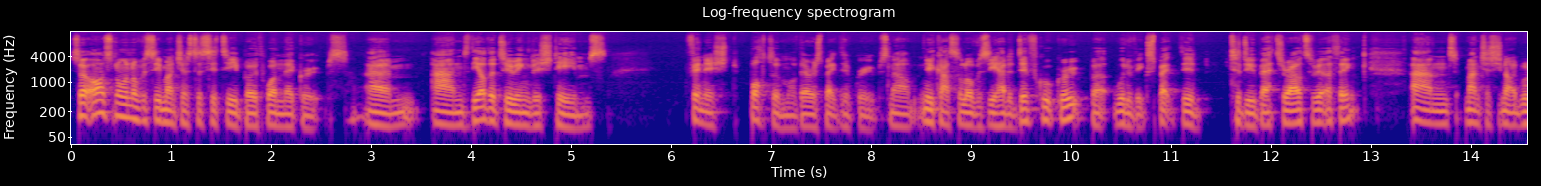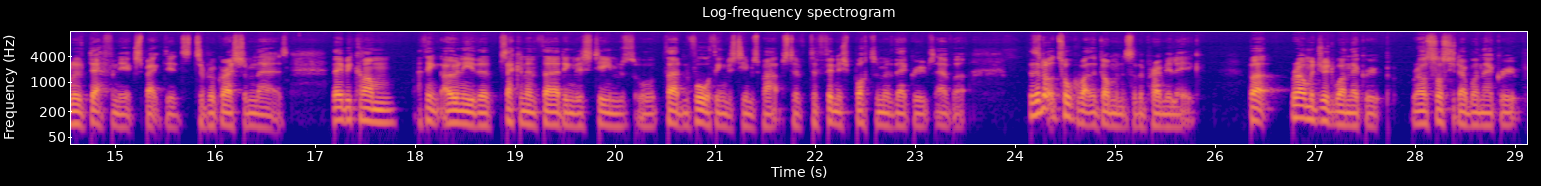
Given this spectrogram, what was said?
So Arsenal and obviously Manchester City both won their groups, um, and the other two English teams finished bottom of their respective groups. Now Newcastle obviously had a difficult group, but would have expected to do better out of it, I think. And Manchester United would have definitely expected to progress from theirs. They become, I think, only the second and third English teams, or third and fourth English teams, perhaps, to, to finish bottom of their groups ever there's a lot of talk about the dominance of the Premier League, but Real Madrid won their group, Real Sociedad won their group,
